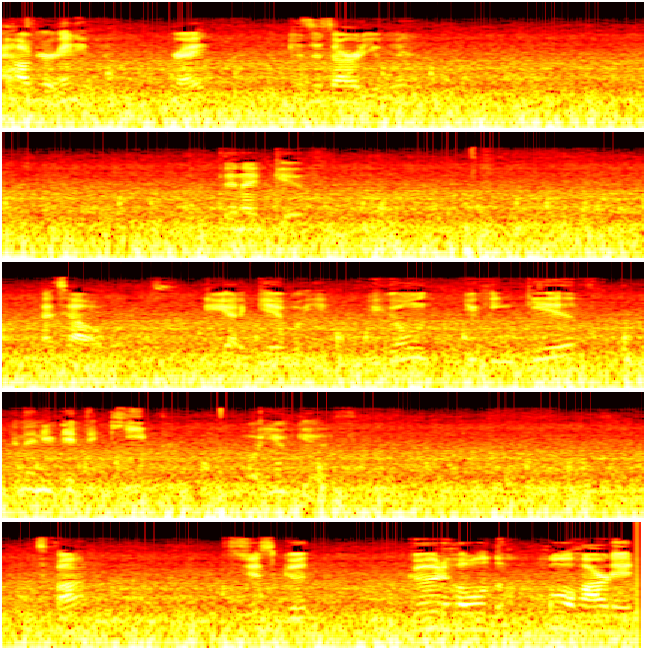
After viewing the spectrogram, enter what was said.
I hug her anyway, right? Because it's already a win. Then I'd give. That's how it works. You gotta give what you you go you can give and then you get to keep what you give. It's fun. It's just good good hold wholehearted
